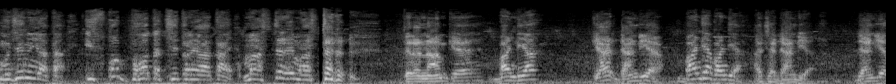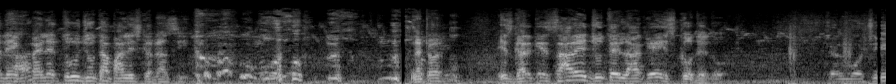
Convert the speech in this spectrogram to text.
मुझे नहीं आता। इसको बहुत अच्छी तरह आता है। मास्टर है मास्टर। तेरा नाम क्या है? बांडिया। क्या? डांडिया? बांडिया बांडिया। अच्छा डांडिया। डांडिया देख हाँ? पहले तू जूता पॉलिश करना सीख। नटवर इस घर के सारे जूते लाके इसको दे दो। चल मोची।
